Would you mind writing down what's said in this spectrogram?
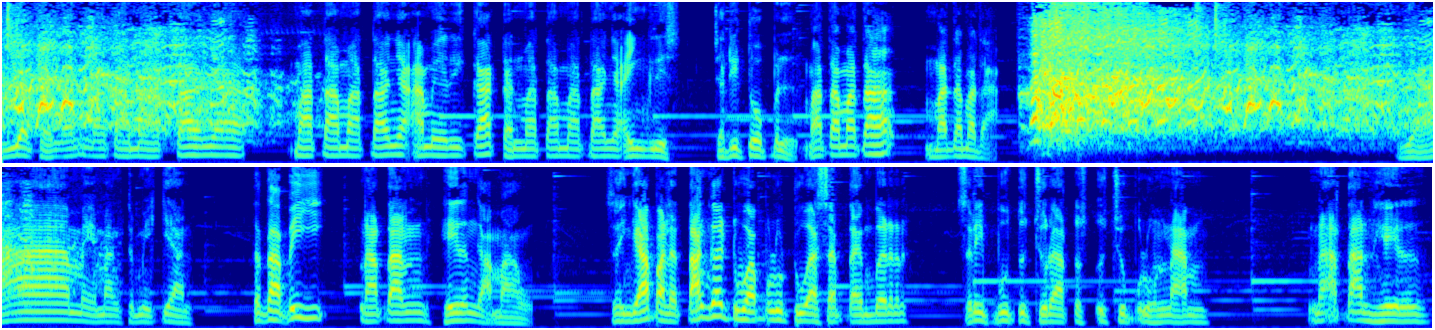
Iya dengan mata-matanya, mata-matanya Amerika dan mata-matanya Inggris. Jadi double, mata-mata, mata-mata. Ya memang demikian. Tetapi Nathan Hill nggak mau. Sehingga pada tanggal 22 September 1776 Nathan Hill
